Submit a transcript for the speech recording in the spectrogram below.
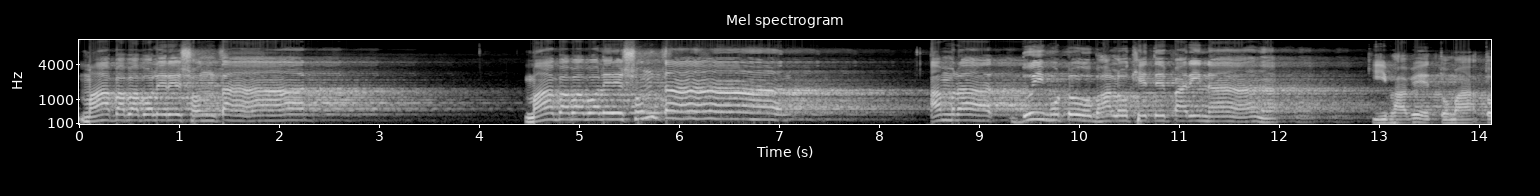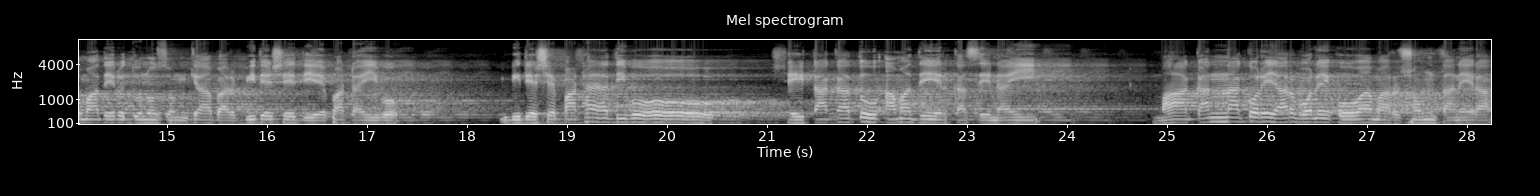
মা বাবা বলে, রে সন্তান, মা বাবা বলে, রে সন্তান, আমরা দুই মুঠো ভালো খেতে পারি না। কীভাবে তোমা, তোমাদের দুজনকে আবার বিদেশে দিয়ে পাঠাইব? বিদেশে পাঠায়া দিব? সেই টাকা তো আমাদের কাছে নাই। মা কান্না করে আর বলে, ও আমার সন্তানেরা,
